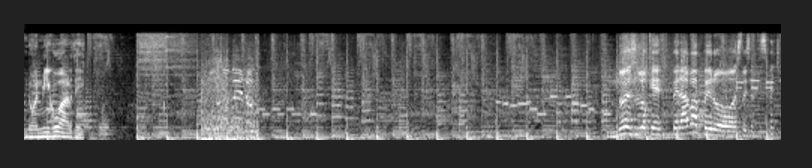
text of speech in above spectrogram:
No en mi guardia. No es lo que esperaba, pero estoy satisfecho.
